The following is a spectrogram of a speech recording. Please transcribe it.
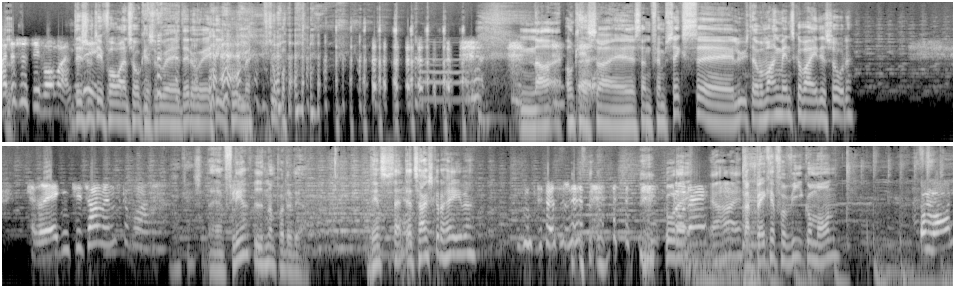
Ej, det synes de i forvejen. så Det synes de i forvejen, så okay, så du er, det er du helt cool med. Super. Nå, okay, så øh, sådan 5-6 øh, lys der. Hvor mange mennesker var I, der så det? Jeg ved ikke, en 10-12 mennesker på. Okay, så der er flere vidner på det der. Det er interessant. Ja, tak skal du have, Eva. det var så lidt. God dag. God dag. Ja, hej. Rebecca fra Vig, godmorgen. Godmorgen.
